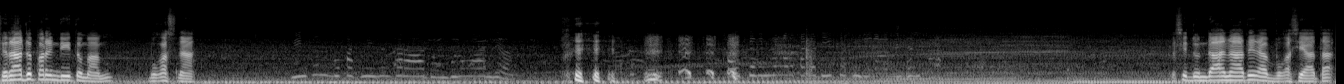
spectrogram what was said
Sirado pa rin dito, ma'am. Bukas na. Minsan bukas, minsan sarado. Ang gulong nga yan. Kahit kami mga taga dito, hindi namin. Kasi doon daan natin, ah, bukas yata.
